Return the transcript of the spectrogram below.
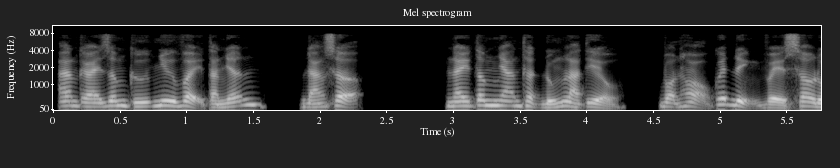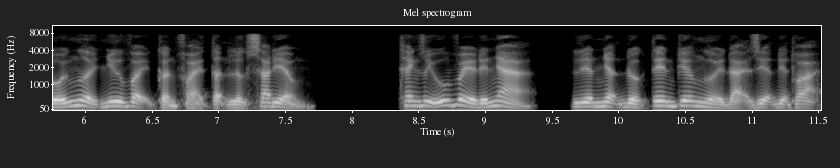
an cái dâm cứ như vậy tàn nhẫn, đáng sợ. Này tâm nhãn thật đúng là tiểu, bọn họ quyết định về sau đối người như vậy cần phải tận lực xa điểm. Thanh dữ về đến nhà, liền nhận được tên kia người đại diện điện thoại.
